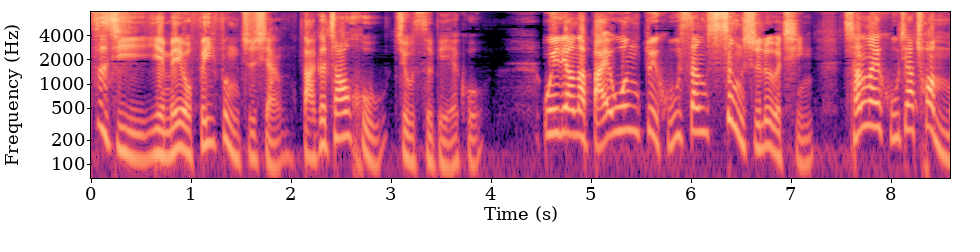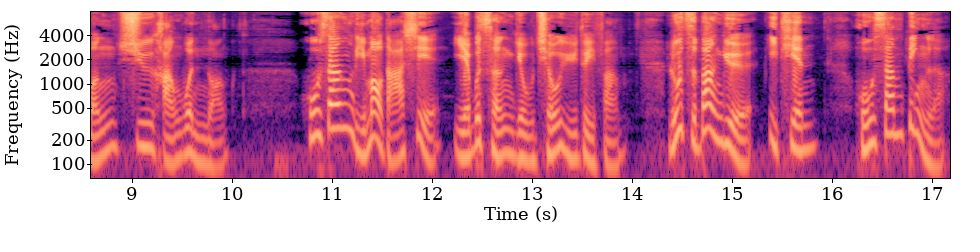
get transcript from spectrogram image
自己也没有非分之想，打个招呼就此别过。未料那白温对胡三甚是热情，常来胡家串门嘘寒问暖。胡三礼貌答谢，也不曾有求于对方。如此半月，一天，胡三病了，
